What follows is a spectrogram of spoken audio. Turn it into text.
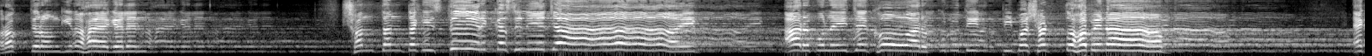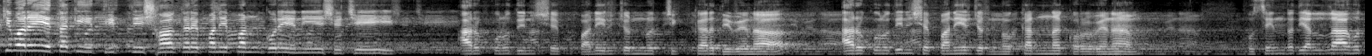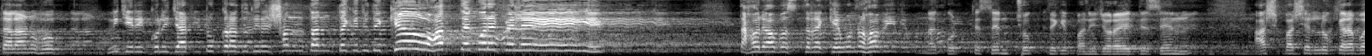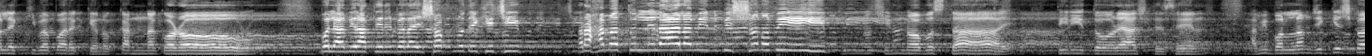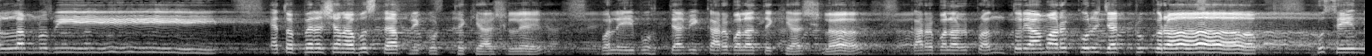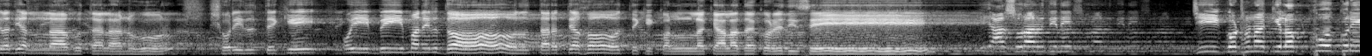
রক্তে রঙ্গিন হয়ে গেলেন। সন্তানটাকে স্ত্রীর কাছে নিয়ে যায়। আর বলেই দেখো আর কোনোদিন পিপাসার্থ হবে না। একেবারে তাকে তৃপ্তি সহকারে পানি পান করে নিয়ে এসেছি। আর কোনোদিন সে পানির জন্য চিৎকার দিবে না। আর কোনোদিন সে পানির জন্য কান্না করবে না। হুসেন রাদি আল্লাহ হোক নিজের কলিজার টুকরা দুদির সন্তানটাকে যদি কেউ হত্যা করে ফেলে তাহলে অবস্থাটা কেমন হবে? না করতেছেন চোখ থেকে পানি জড়াইতেছেন। আশপাশের লোকেরা বলে কি ব্যাপার? কেন কান্না করো? বলে আমি রাতের বেলায় স্বপ্ন দেখেছি। রাহমাতুল্লিল আলামিন বিশ্বনবী ছিন্ন অবস্থায় তিনি দৌড়ে আসতেছেন। আমি বললাম জিজ্ঞেস করলাম নবী। এত পেরেশান অবস্থা আপনি থেকে আসলে বলে এই মুহূর্তে আমি কারবালা থেকে আসলাম। কারবালার প্রান্তরে আমার কলিজার টুকরা। হুসেন রাদি আল্লাহ তালানহুর শরীর থেকে ওই বেঈমানের দল তার দেহ থেকে কল্লাকে আলাদা করে দিছে। এই আসরার দিনে যে ঘটনাকে লক্ষ্য করি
